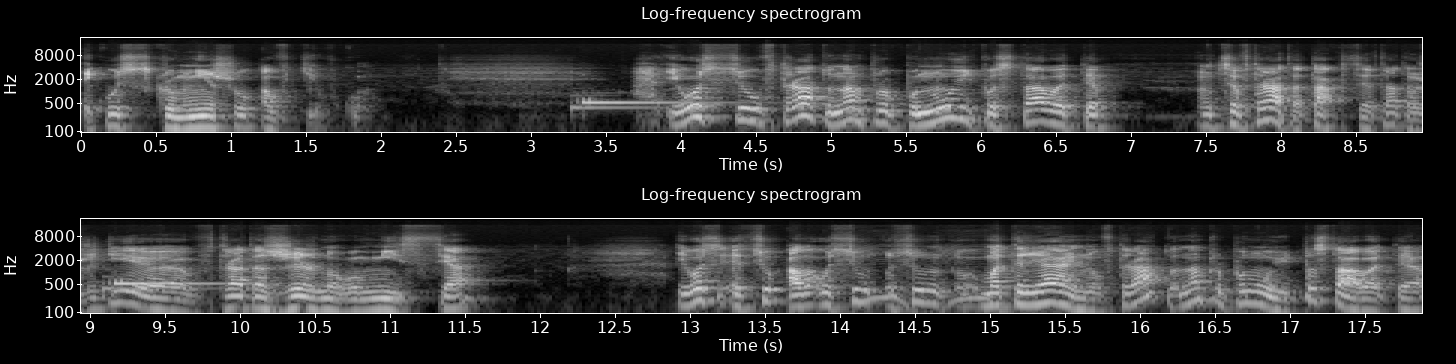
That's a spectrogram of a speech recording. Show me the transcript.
якусь скромнішу автівку. І ось цю втрату нам пропонують поставити. Це втрата, так, це втрата в житті, е, втрата жирного місця. І ось цю, але ось цю, цю матеріальну втрату нам пропонують поставити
